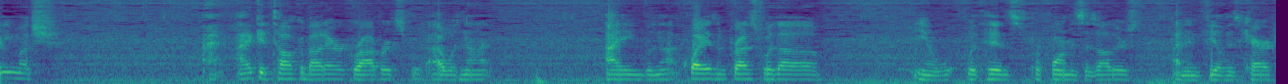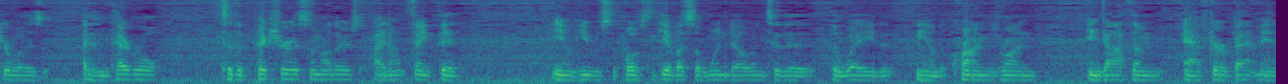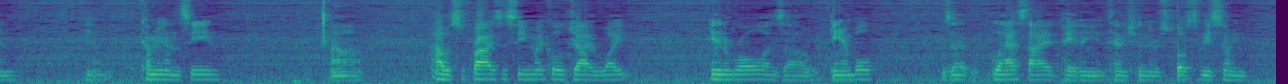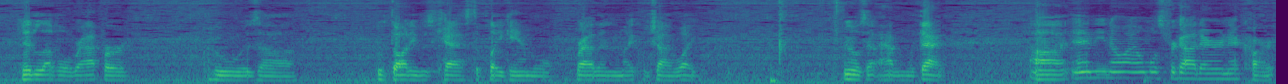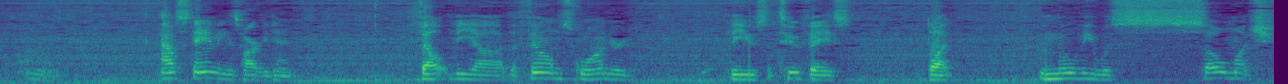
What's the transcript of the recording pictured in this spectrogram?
pretty much. I, I could talk about Eric Roberts. but I was not. I was not quite as impressed with uh, you know, with his performance as others. I didn't feel his character was as integral to the picture as some others. I don't think that you know he was supposed to give us a window into the the way that you know the crime is run in Gotham after Batman, you know, coming on the scene. Uh, I was surprised to see Michael Jai White in a role as uh, Gamble. Because at last I had paid any attention, there was supposed to be some mid-level rapper who was uh, who thought he was cast to play Gamble rather than Michael Jai White. Who knows what happened with that? Uh, and you know, I almost forgot Aaron Eckhart. Um, outstanding as Harvey Dent. Felt the uh, the film squandered the use of Two Face, but the movie was so much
